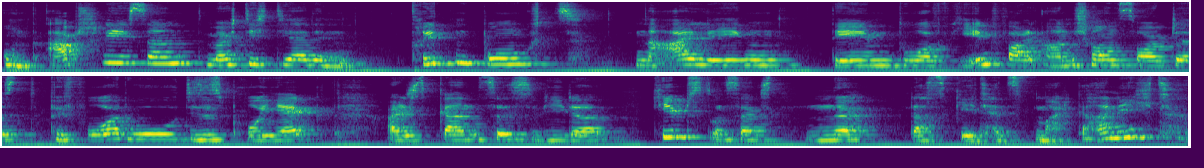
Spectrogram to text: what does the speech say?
Und abschließend möchte ich dir den dritten Punkt nahelegen, den du auf jeden Fall anschauen solltest, bevor du dieses Projekt als Ganzes wieder kippst und sagst, nö, das geht jetzt mal gar nicht.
